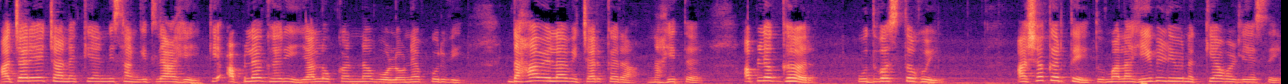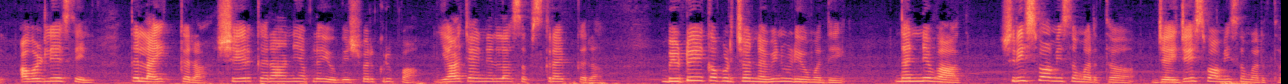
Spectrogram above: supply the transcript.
आचार्य चाणक्य यांनी सांगितले आहे की आपल्या घरी या लोकांना बोलवण्यापूर्वी दहा वेळा विचार करा नाहीतर आपलं घर उद्ध्वस्त होईल. आशा करते तुम्हाला ही व्हिडिओ नक्की आवडली असेल आवडली असेल तर लाईक करा शेअर करा आणि आपल्या योगेश्वर कृपा या चॅनलला सबस्क्राईब करा. भेटू एका पुढच्या नवीन व्हिडिओमध्ये. धन्यवाद. श्री स्वामी समर्थ. जय जय स्वामी समर्थ.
